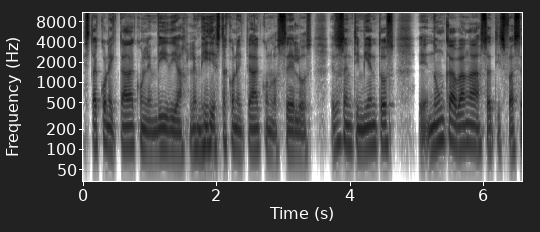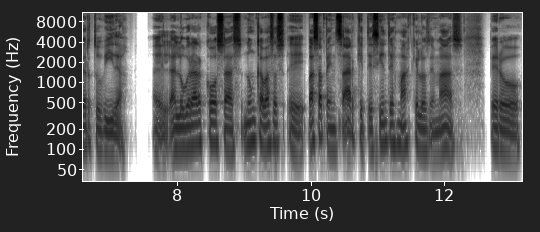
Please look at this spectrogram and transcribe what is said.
está conectada con la envidia, la envidia está conectada con los celos. Esos sentimientos eh, nunca van a satisfacer tu vida al lograr cosas, nunca vas a, eh, vas a pensar que te sientes más que los demás, pero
